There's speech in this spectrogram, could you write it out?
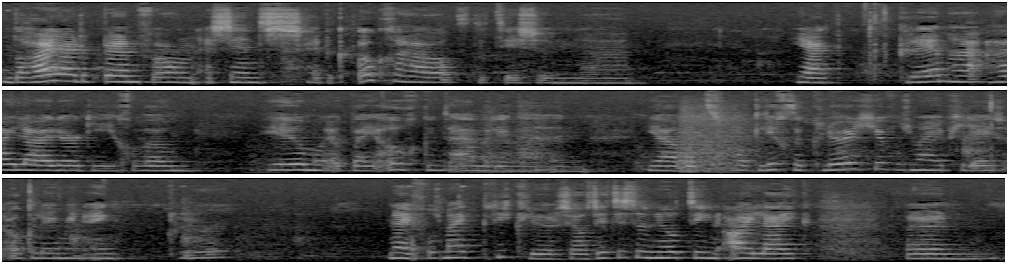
de highlighter pen van Essence heb ik ook gehaald. Dit is een uh, ja, crème highlighter die je gewoon heel mooi ook bij je ogen kunt aanbrengen. Een ja, wat, wat lichter kleurtje. Volgens mij heb je deze ook alleen maar in één kleur. Nee, volgens mij drie kleuren zelfs. Dit is de 010 I Like. Um,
